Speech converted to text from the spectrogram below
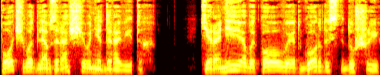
почва для взращивания даровитых. Тирания выковывает гордость души,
